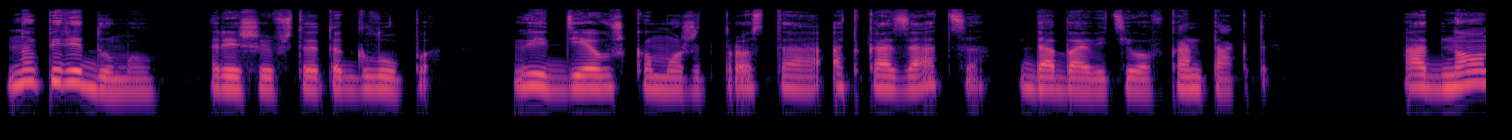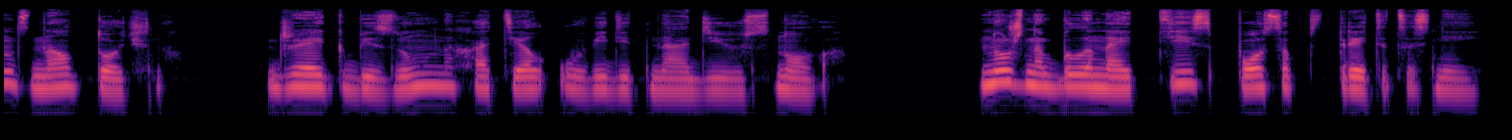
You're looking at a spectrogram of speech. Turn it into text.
но передумал, решив, что это глупо, ведь девушка может просто отказаться добавить его в контакты. Одно он знал точно. Джейк безумно хотел увидеть Надию снова. Нужно было найти способ встретиться с ней.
